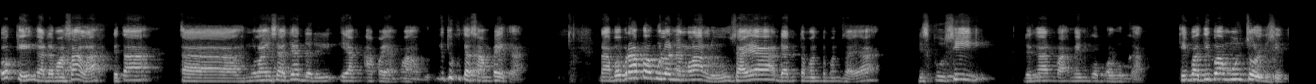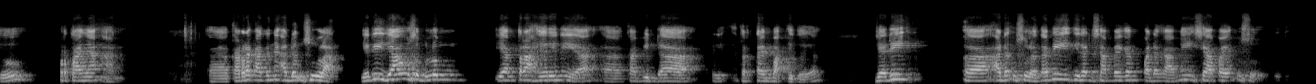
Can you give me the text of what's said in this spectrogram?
Oke, nggak ada masalah. Kita uh, mulai saja dari yang apa yang mau. Itu kita sampaikan. Nah, beberapa bulan yang lalu saya dan teman-teman saya diskusi dengan Pak Menko Polhukam. Tiba-tiba muncul di situ pertanyaan. Uh, karena katanya ada usulan. Jadi jauh sebelum yang terakhir ini ya, uh, Kabinda tertembak gitu ya. Jadi uh, ada usulan, tapi tidak disampaikan kepada kami siapa yang usul. Gitu.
